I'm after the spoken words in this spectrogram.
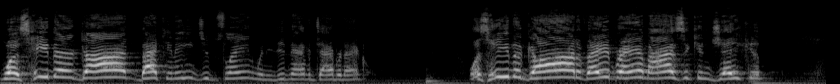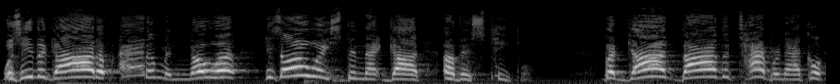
was he their God back in Egypt's land when he didn't have a tabernacle? Was he the God of Abraham, Isaac, and Jacob? Was he the God of Adam and Noah? He's always been that God of his people. But God, by the tabernacle,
